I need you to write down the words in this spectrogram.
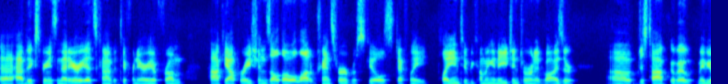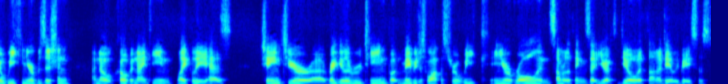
uh, have the experience in that area. It's kind of a different area from hockey operations although a lot of transferable skills definitely play into becoming an agent or an advisor uh, just talk about maybe a week in your position i know covid-19 likely has changed your uh, regular routine, but maybe just walk us through a week in your role and some of the things that you have to deal with on a daily basis.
